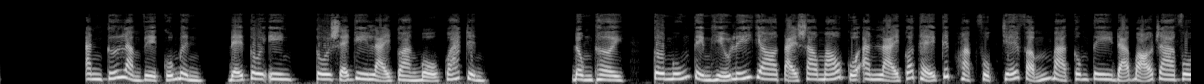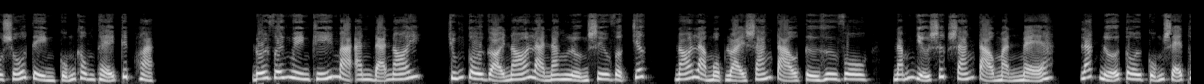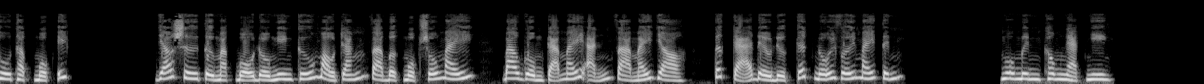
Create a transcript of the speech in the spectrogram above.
Anh cứ làm việc của mình, để tôi yên, tôi sẽ ghi lại toàn bộ quá trình. Đồng thời, tôi muốn tìm hiểu lý do tại sao máu của anh lại có thể kích hoạt phục chế phẩm mà công ty đã bỏ ra vô số tiền cũng không thể kích hoạt. Đối với nguyên khí mà anh đã nói, chúng tôi gọi nó là năng lượng siêu vật chất nó là một loại sáng tạo từ hư vô, nắm giữ sức sáng tạo mạnh mẽ, lát nữa tôi cũng sẽ thu thập một ít. Giáo sư từ mặc bộ đồ nghiên cứu màu trắng và bật một số máy, bao gồm cả máy ảnh và máy dò, tất cả đều được kết nối với máy tính. Ngô minh không ngạc nhiên.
